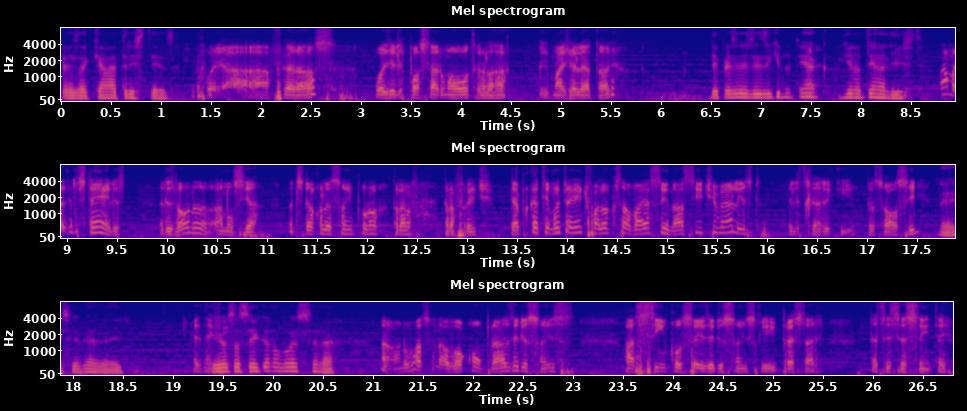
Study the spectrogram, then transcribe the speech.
Mas aqui é uma tristeza. foi a Feroz. Hoje eles postaram uma outra lá, imagem aleatória. Depois eles dizem que não tem a, que não tem a lista. Ah, mas eles têm, eles, eles vão anu- anunciar antes da coleção ir por, pra, pra frente. Até porque tem muita gente falando que só vai assinar se tiver a lista. Eles querem que o pessoal assine. É, isso é verdade. Mas, Eu só sei que eu não vou assinar. não, eu não vou assinar, eu vou comprar as edições, as 5 ou 6 edições que prestarem dessas 60 aí.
